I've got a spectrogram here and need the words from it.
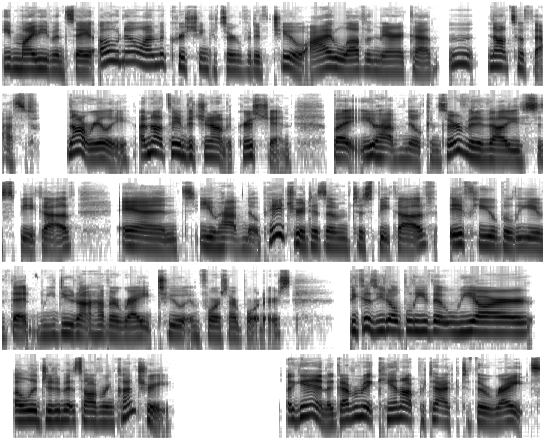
might even say, oh, no, I'm a Christian conservative too. I love America. Mm, not so fast. Not really. I'm not saying that you're not a Christian, but you have no conservative values to speak of, and you have no patriotism to speak of if you believe that we do not have a right to enforce our borders because you don't believe that we are a legitimate sovereign country. Again, a government cannot protect the rights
